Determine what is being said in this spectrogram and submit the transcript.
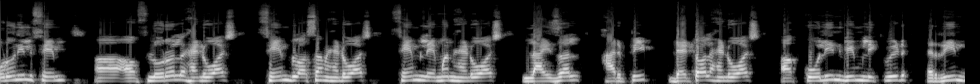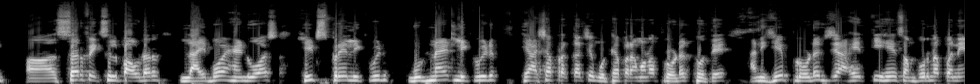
Odonil Fem floral handwash Fem blossom handwash Fem lemon handwash Lizol Harpic Dettol handwash Colin Vim liquid Rin Surf Excel powder Lifebuoy handwash Hit spray liquid Good Knight liquid हे अशा प्रकारचे मोठ्या प्रमाणात प्रोडक्ट होते. आणि हे प्रोडक्ट जे आहेत की हे संपूर्णपणे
